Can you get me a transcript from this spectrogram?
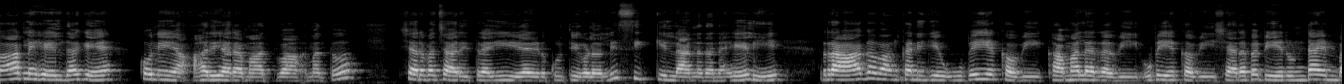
ಆಗಲೇ ಹೇಳಿದಾಗೆ ಕೊನೆಯ ಹರಿಹರ ಮಹತ್ವ ಮತ್ತು ಶರ್ವಚಾರಿತ್ರ ಈ ಎರಡು ಕೃತಿಗಳಲ್ಲಿ ಸಿಕ್ಕಿಲ್ಲ ಅನ್ನೋದನ್ನು ಹೇಳಿ ರಾಘವಾಂಕನಿಗೆ ಉಭಯ ಕವಿ, ಕಮಲ ರವಿ, ಉಭಯ ಕವಿ, ಶರಭ ಬೇರುಂಡ ಎಂಬ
